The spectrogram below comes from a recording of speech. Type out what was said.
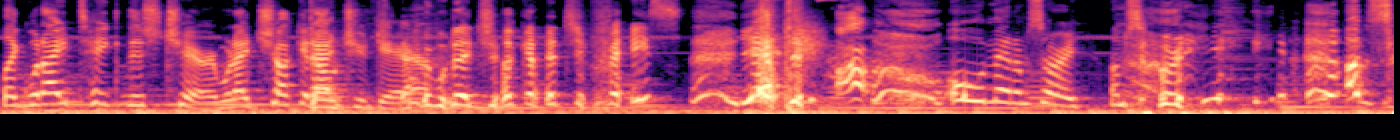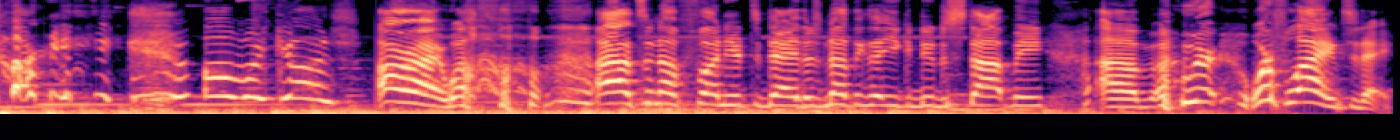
Like, would I take this chair and would I chuck it Don't at you dare. Would I chuck it at your face? Yeah. oh, oh man, I'm sorry. I'm sorry. I'm sorry. Oh my gosh. All right, well, that's enough fun here today. There's nothing that you can do to stop me. Um, we're we're flying today.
